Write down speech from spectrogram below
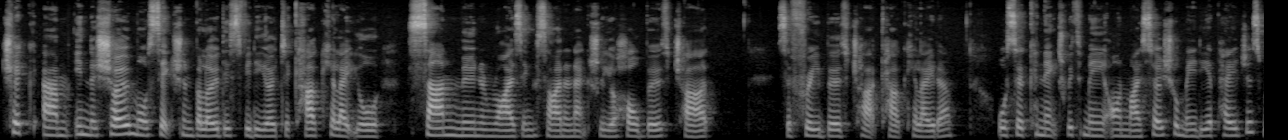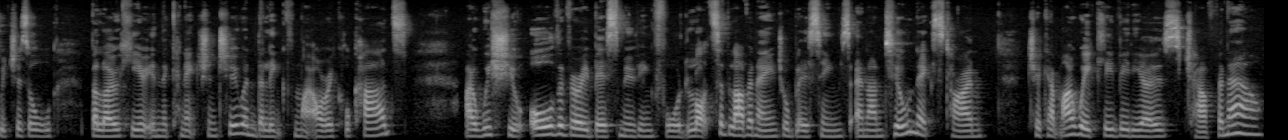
Check um, in the show more section below this video to calculate your sun, moon, and rising sign and actually your whole birth chart. It's a free birth chart calculator. Also, connect with me on my social media pages, which is all below here in the connection to, and the link for my oracle cards. I wish you all the very best moving forward. Lots of love and angel blessings. And until next time, check out my weekly videos. Ciao for now.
